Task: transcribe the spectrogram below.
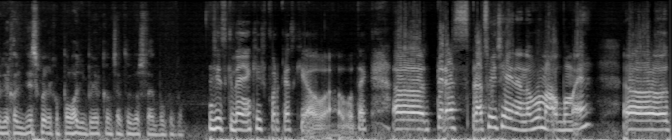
bude chodiť neskôr ako pol hodiny pred koncertom, dostane pokutu. Vždycky do nejakej športkázky alebo, alebo tak. Uh, teraz pracujete aj na novom albume. Uh,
